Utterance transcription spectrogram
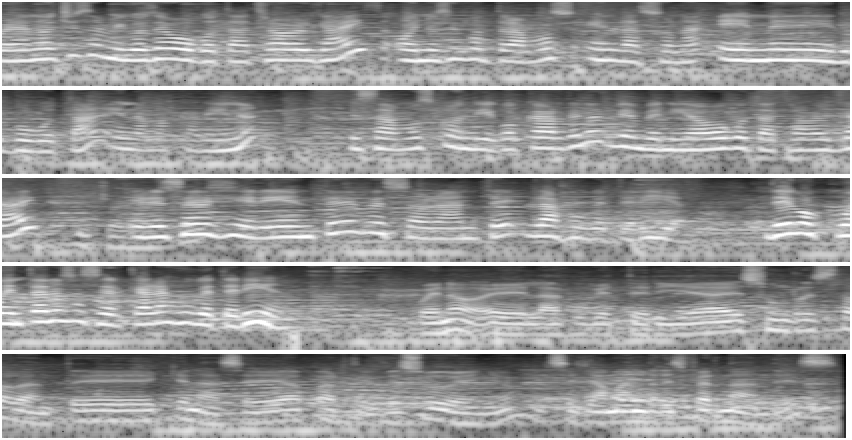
Buenas noches amigos de Bogotá Travel Guide. Hoy nos encontramos en la zona M de Bogotá, en la Macarena. Estamos con Diego Cárdenas, bienvenido a Bogotá Travel Guide. Muchas Eres el gerente del restaurante La Juguetería. Diego, cuéntanos acerca de la juguetería. Bueno, eh, la juguetería es un restaurante que nace a partir de su dueño, él se llama Andrés Fernández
